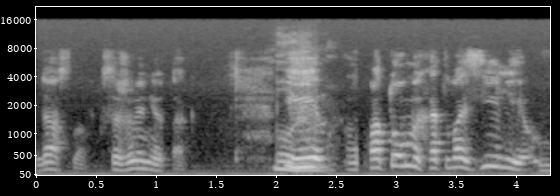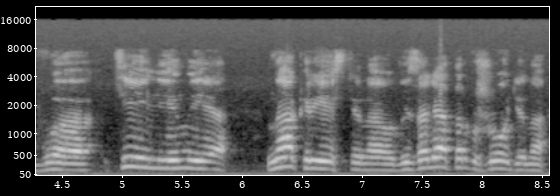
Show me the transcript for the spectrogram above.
Да, Слав, к сожалению, так. Боже и потом их отвозили в те или иные на Крестина, в изолятор в Жодино,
